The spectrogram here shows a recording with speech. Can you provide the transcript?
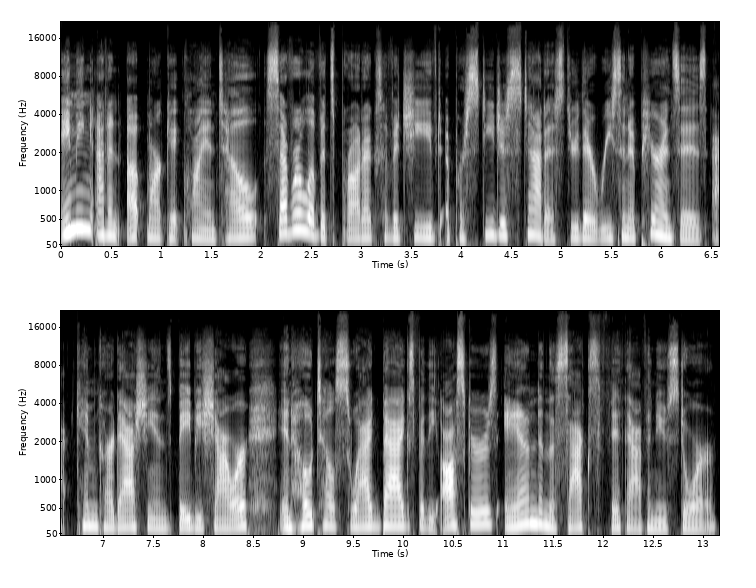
Aiming at an upmarket clientele, several of its products have achieved a prestigious status through their recent appearances at Kim Kardashian's baby shower, in hotel swag bags for the Oscars, and in the Saks Fifth Avenue store.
